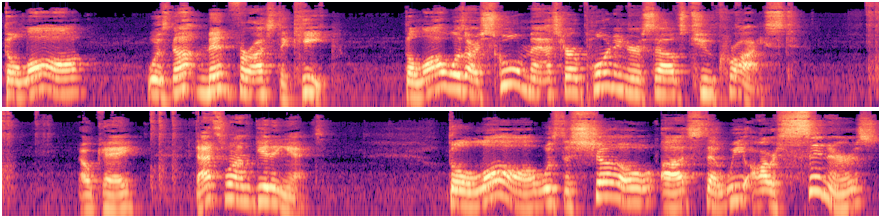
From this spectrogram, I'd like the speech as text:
The law was not meant for us to keep. The law was our schoolmaster pointing ourselves to Christ. Okay? That's what I'm getting at. The law was to show us that we are sinners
